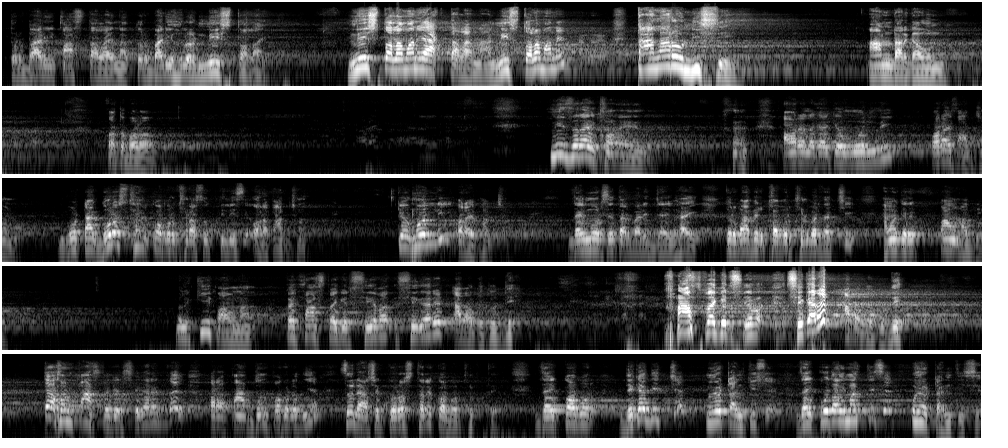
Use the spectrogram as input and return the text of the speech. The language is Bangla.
তোর বাড়ি পাঁচতলায় না, তোর বাড়ি হলো নিচতলায় নিচতলা মানে একতলা না নিচতলা মানে তালারও নিচে। আন্ডারগ্রাউন্ড। কত বড়? নিজেরাই খনেন আমার এলাকায় কেউ মরলি, ওরাই পাঁচজন। গোটা গোরস্থানে কবর খোঁড়া চুক্তি লিছে, ওরা পাঁচজন। কেউ মরলি, ওরাই পাঁচজন যাই মরছে, তার বাড়ির যাই, ভাই, তোর বাপের খবর খুঁড়বার যাচ্ছি, আমাকে পাওনা দে। বলে, কি পাওনা? কয়, পাঁচ প্যাকেট সিগারেট আপাতত দে। পাঁচ প্যাকেট সিগারেট আপাতত দে। তখন পাঁচ প্যাকেট সিগারেট দেয়, ওরা পাঁচজন পকেটে নিয়ে চলে আসে গোরস্থানে কবর খুঁড়তে। যাই কবর দেখা দিচ্ছে, উইও টানতিছে, যাই কোদাল মারতিছে, উইও টানতিছে।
